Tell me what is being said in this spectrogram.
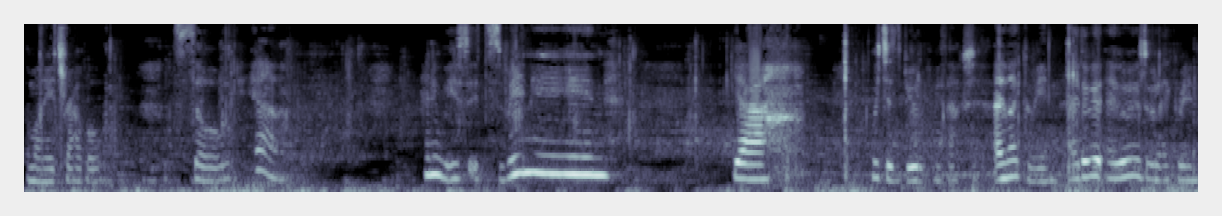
A travel. So yeah. Anyways, it's raining. Yeah, which is beautiful. It's actually I like rain. I do. I really do like rain.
